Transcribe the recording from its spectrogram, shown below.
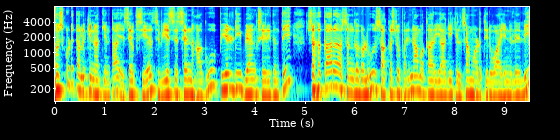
ಹೊಸಕೋಟೆ ತಾಲೂಕಿನಾದ್ಯಂತ ಎಸ್ಎಫ್ಸಿಎಸ್, ವಿಎಸ್ಎಸ್ಎನ್ ಹಾಗೂ ಪಿಎಲ್ಡಿ ಬ್ಯಾಂಕ್ ಸೇರಿದಂತೆ ಸಹಕಾರ ಸಂಘಗಳು ಸಾಕಷ್ಟು ಪರಿಣಾಮಕಾರಿಯಾಗಿ ಕೆಲಸ ಮಾಡುತ್ತಿರುವ ಹಿನ್ನೆಲೆಯಲ್ಲಿ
